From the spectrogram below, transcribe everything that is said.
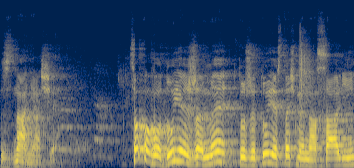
znania się? Co powoduje, że my, którzy tu jesteśmy na sali,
